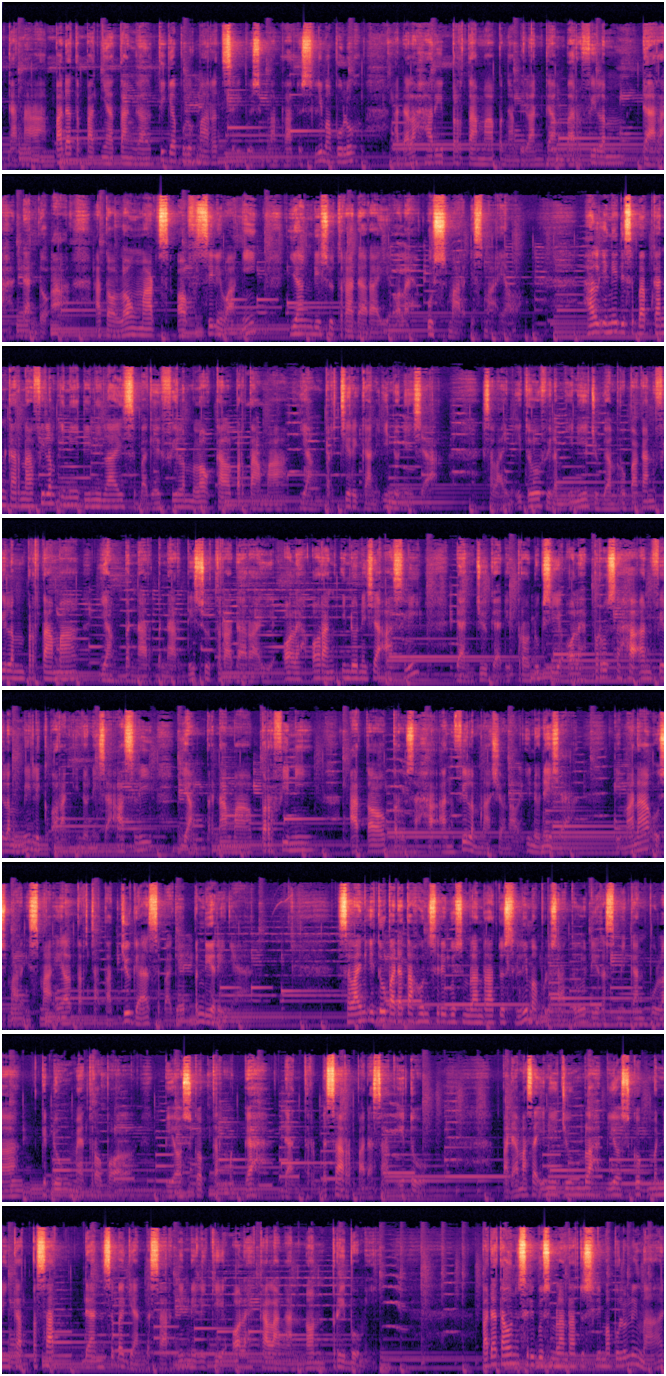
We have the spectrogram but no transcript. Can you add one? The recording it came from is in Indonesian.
karena pada tepatnya tanggal 30 Maret 1950 adalah hari pertama pengambilan gambar film Darah dan Doa atau Long March of Siliwangi yang disutradarai oleh Usmar Ismail. Hal ini disebabkan karena film ini dinilai sebagai film lokal pertama yang bercirikan Indonesia. Selain itu, film ini juga merupakan film pertama yang benar-benar disutradarai oleh orang Indonesia asli dan juga diproduksi oleh perusahaan film milik orang Indonesia asli yang bernama Perfini atau Perusahaan Film Nasional Indonesia di mana Usmar Ismail tercatat juga sebagai pendirinya. Selain itu pada tahun 1951 diresmikan pula Gedung Metropol, bioskop termegah dan terbesar pada saat itu. Pada masa ini jumlah bioskop meningkat pesat dan sebagian besar dimiliki oleh kalangan non-pribumi. Pada tahun 1955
